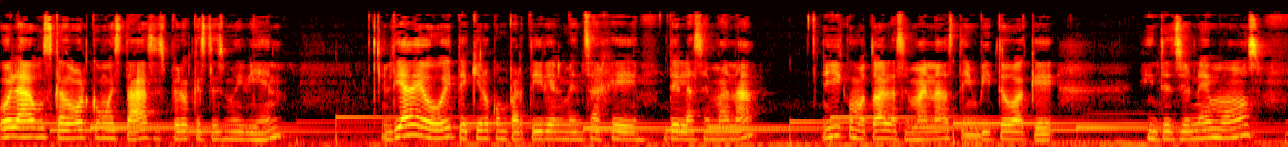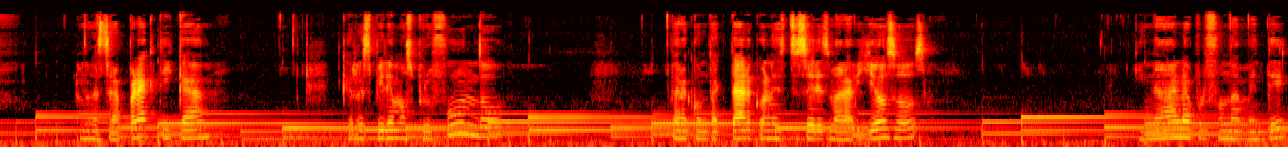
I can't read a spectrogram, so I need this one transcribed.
Hola buscador, ¿cómo estás? Espero que estés muy bien. El día de hoy te quiero compartir el mensaje de la semana y como todas las semanas te invito a que intencionemos nuestra práctica, que respiremos profundo para contactar con estos seres maravillosos. Inhala profundamente.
